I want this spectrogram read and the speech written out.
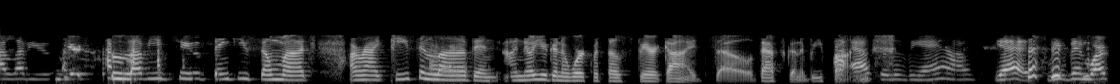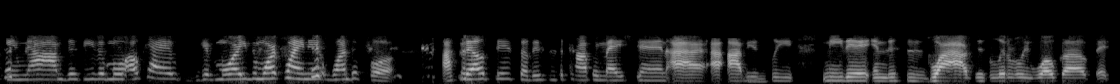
I love you. I love you too. Thank you so much. All right, peace and All love, right. and I know you're gonna work with those spirit guides, so that's gonna be fun. I absolutely am. Yes, we've been working. now I'm just even more okay. Get more, even more acquainted. Wonderful. I felt it, so this is the confirmation I, I obviously needed, and this is why I just literally woke up at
